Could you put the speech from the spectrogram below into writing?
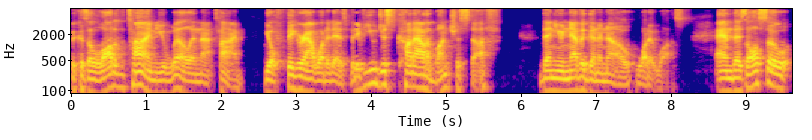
Because a lot of the time you will in that time, you'll figure out what it is. But if you just cut out a bunch of stuff, then you're never going to know what it was. And there's also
